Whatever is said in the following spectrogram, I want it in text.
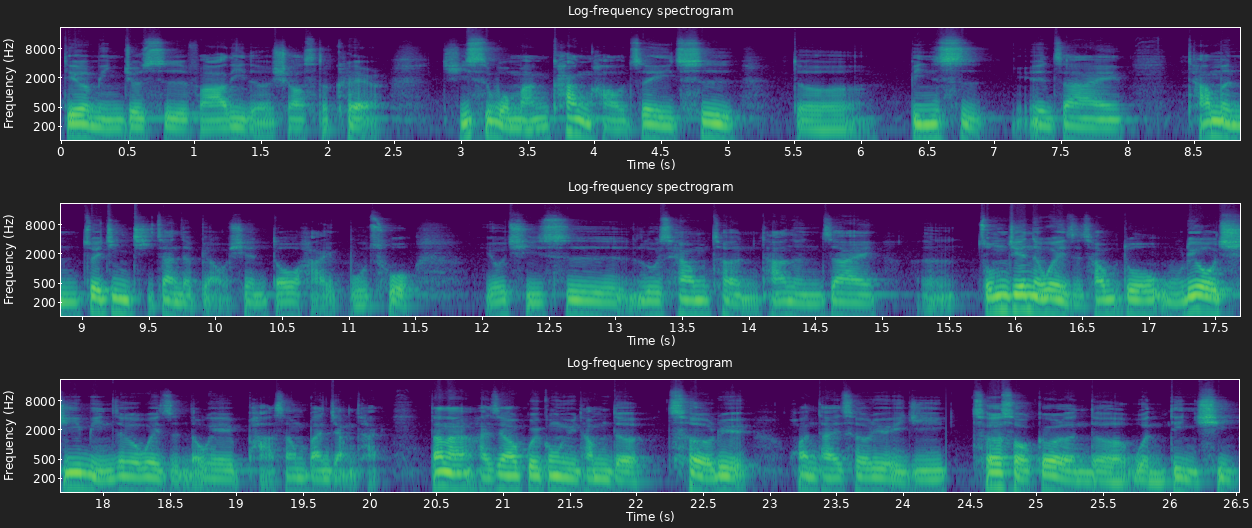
第二名就是法拉利的 Charles Leclerc。其实我蛮看好这一次的宾士，因为在他们最近几站的表现都还不错，尤其是 Lewis Hamilton，他能在呃中间的位置，差不多五六七名这个位置都可以爬上颁奖台。当然还是要归功于他们的策略。换胎策略以及车手个人的稳定性，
